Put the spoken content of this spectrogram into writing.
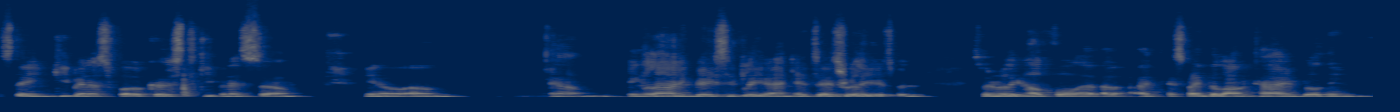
staying keeping us focused, keeping us um, you know um, in line basically, and it's it's really it's been it's been really helpful. I, I, I spent a long time building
